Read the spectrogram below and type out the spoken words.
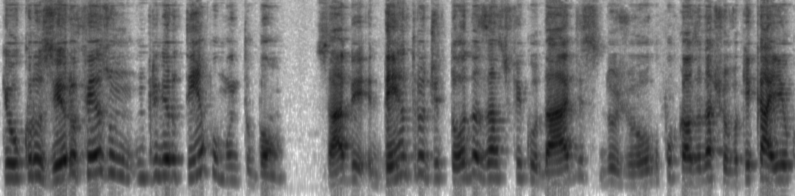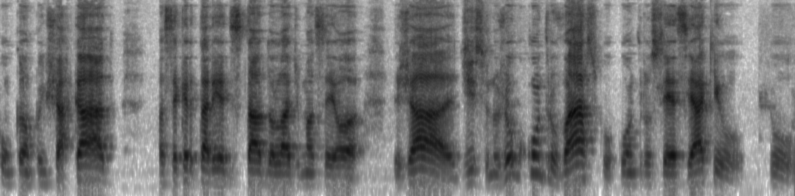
Que o Cruzeiro fez um, um primeiro tempo muito bom, sabe? Dentro de todas as dificuldades do jogo por causa da chuva que caiu, com o campo encharcado. A Secretaria de Estado lá de Maceió já disse no jogo contra o Vasco, contra o CSA, que o, que o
